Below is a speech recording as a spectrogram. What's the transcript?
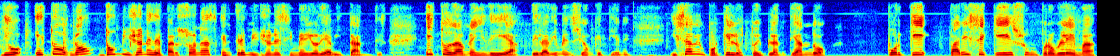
Digo, esto, ¿no? Dos millones de personas en tres millones y medio de habitantes. Esto da una idea de la dimensión que tiene. ¿Y saben por qué lo estoy planteando? Porque parece que es un problema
